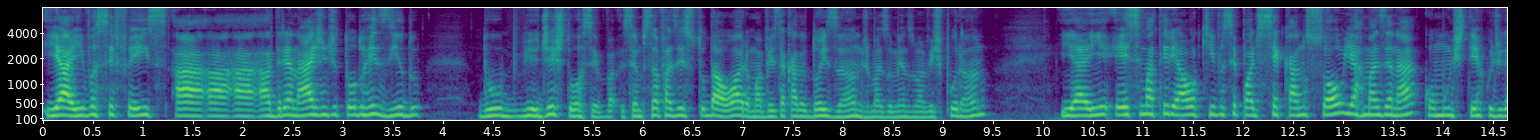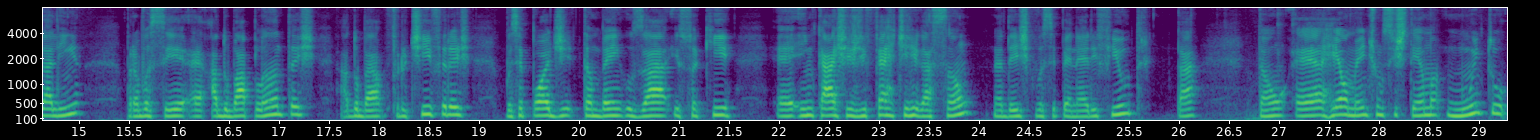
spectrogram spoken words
e aí você fez a, a, a drenagem de todo o resíduo do biodigestor. Você, você não precisa fazer isso toda hora, uma vez a cada dois anos, mais ou menos uma vez por ano. E aí esse material aqui você pode secar no sol e armazenar como um esterco de galinha para você é, adubar plantas, adubar frutíferas. Você pode também usar isso aqui é, em caixas de fertirrigação, né, desde que você peneire e filtre, tá? Então é realmente um sistema muito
